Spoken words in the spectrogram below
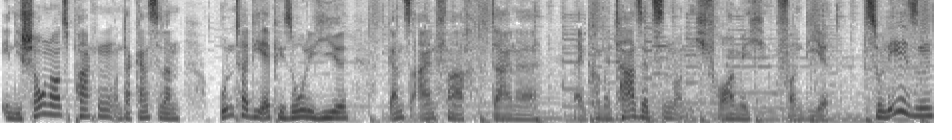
in die Show Notes packen und da kannst du dann unter die Episode hier ganz einfach deine, deinen Kommentar setzen und ich freue mich von dir zu lesen.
